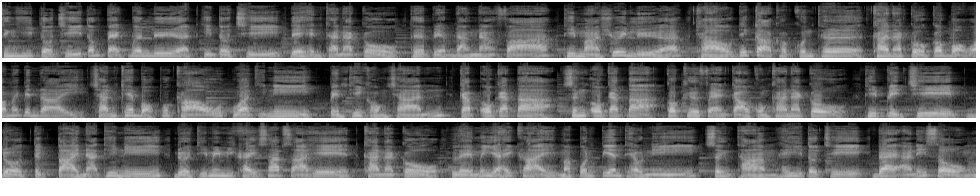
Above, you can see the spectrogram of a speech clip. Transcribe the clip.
ถึงฮิโตชิต้องแปกเปื้อนเลือด ฮิโตชิได้เห็นคานาโกะเธอเปรียบดังนางฟ้าที่มาช่วยเหลือ เขาได้กล่าวขอบคุณเธอ คานาโกะก็บอกว่าไม่เป็นไร ฉันแค่บอกพวกเขาว่าที่นี่เป็นที่ของฉัน กับโอกาตะซึ่งโอกาตะก็คือแฟนเก่าของคานาโกะ ที่ปลิดชีพ โดดตึกตายณที่นี้ โดยที่ไม่มีใครทราบสาเหตุ คานาโกเลยไม่อยากให้ใครมาปนเปี้ยนแถวนี้ ซึ่งทำให้ฮิโตชิได้อานิสงส์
